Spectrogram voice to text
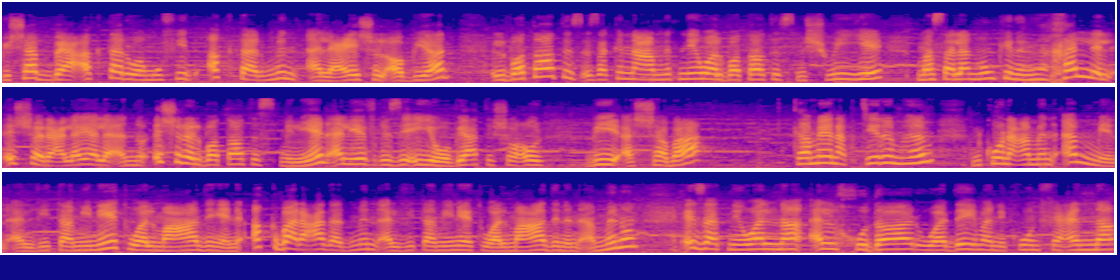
بشبع أكثر ومفيد أكثر من العيش الأبيض. البطاطس إذا كنا عم نتناول بطاطس مشوية مثلا ممكن نخلي القشر عليها لأنه قشر البطاطس مليان ألياف غذائية وبيعطي شعور بالشبع. كمان كتير مهم نكون عم نأمن الفيتامينات والمعادن يعني أكبر عدد من الفيتامينات والمعادن نأمنهم إذا تناولنا الخضار ودايما يكون في عنا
